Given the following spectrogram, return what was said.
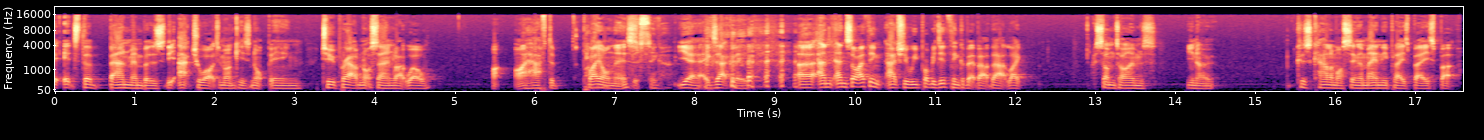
it, it's the band members, the actual Arctic Monkeys, not being too proud, not saying like, well, I, I have to play on this. The singer. Yeah, exactly. uh, and and so I think actually we probably did think a bit about that. Like sometimes, you know, because Callum, our singer, mainly plays bass, but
